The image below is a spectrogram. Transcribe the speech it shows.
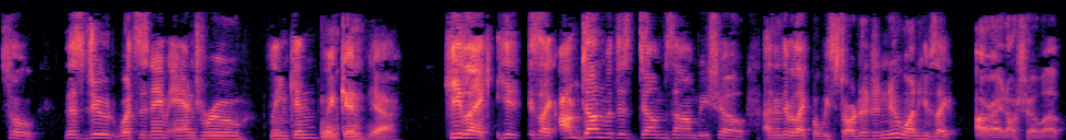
So this dude, what's his name? Andrew Lincoln. Lincoln, yeah. He like he's like I'm done with this dumb zombie show. And then they were like, but we started a new one. He was like, all right, I'll show up.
